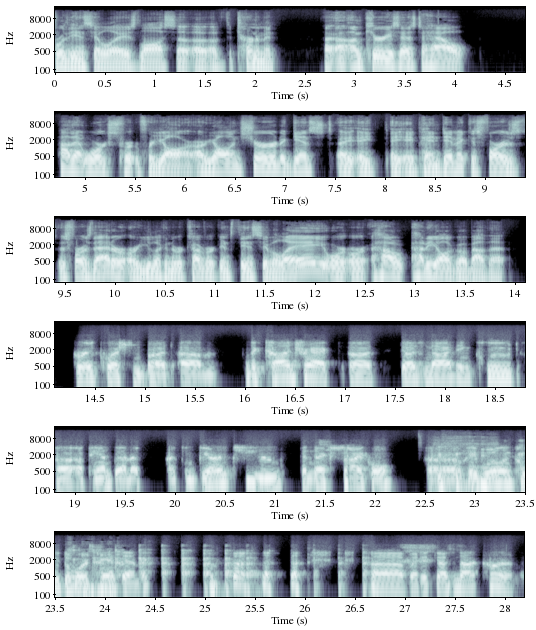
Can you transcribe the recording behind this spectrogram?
for the NCAA's loss of, of the tournament. I, I'm curious as to how how that works for, for y'all. Are, are y'all insured against a, a, a, pandemic as far as as far as that, or are you looking to recover against the NCAA, or or how how do y'all go about that? Great question, Bud. Um, the contract uh, does not include uh, a pandemic. I can guarantee you the next cycle uh, it will include the word pandemic, uh, but it does not currently.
